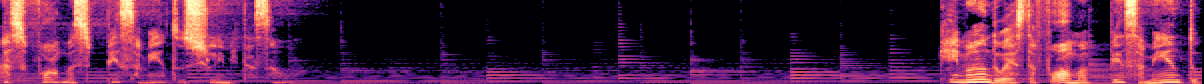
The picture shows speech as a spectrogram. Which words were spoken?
as formas, pensamentos de limitação. Queimando esta forma, pensamento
